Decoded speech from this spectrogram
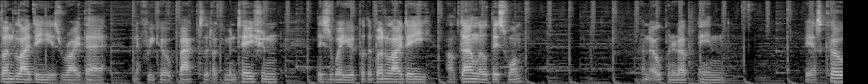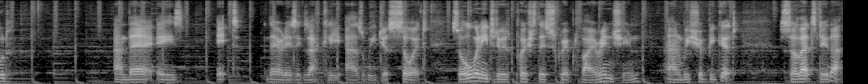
bundle ID is right there and if we go back to the documentation this is where you would put the bundle ID. I'll download this one and open it up in VS Code and there is it. There it is exactly as we just saw it. So all we need to do is push this script via Intune and we should be good. So let's do that.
